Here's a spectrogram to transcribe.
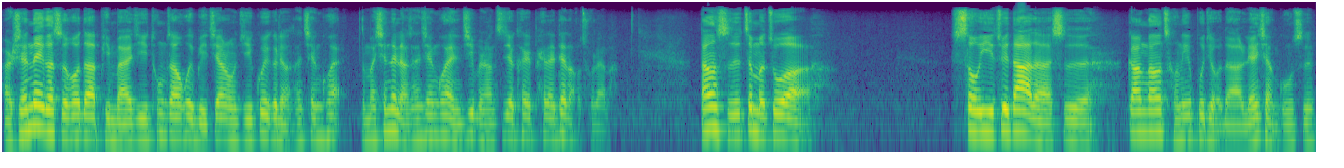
而且那个时候的品牌机通常会比兼容机贵个两三千块，那么现在两三千块，你基本上直接可以配台电脑出来了。当时这么做。受益最大的是刚刚成立不久的联想公司。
